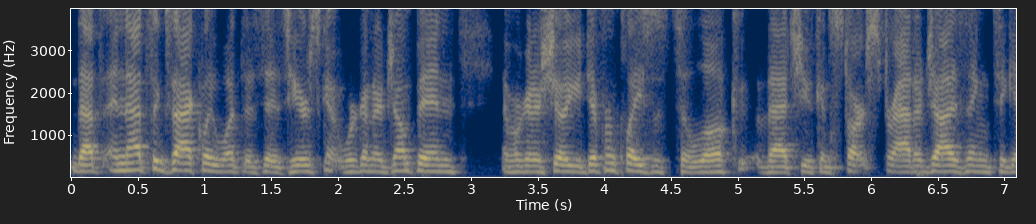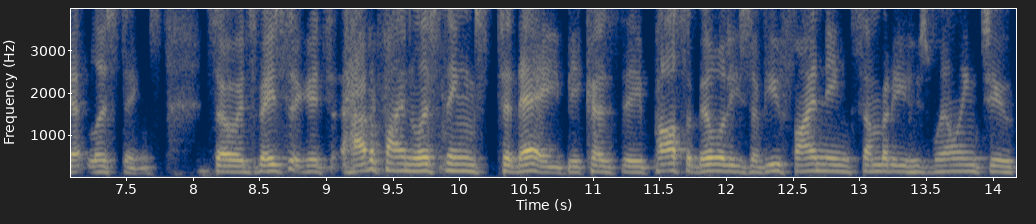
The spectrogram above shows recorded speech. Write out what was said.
That's and that's exactly what this is. Here's we're going to jump in and we're going to show you different places to look that you can start strategizing to get listings. So it's basic it's how to find listings today because the possibilities of you finding somebody who's willing to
